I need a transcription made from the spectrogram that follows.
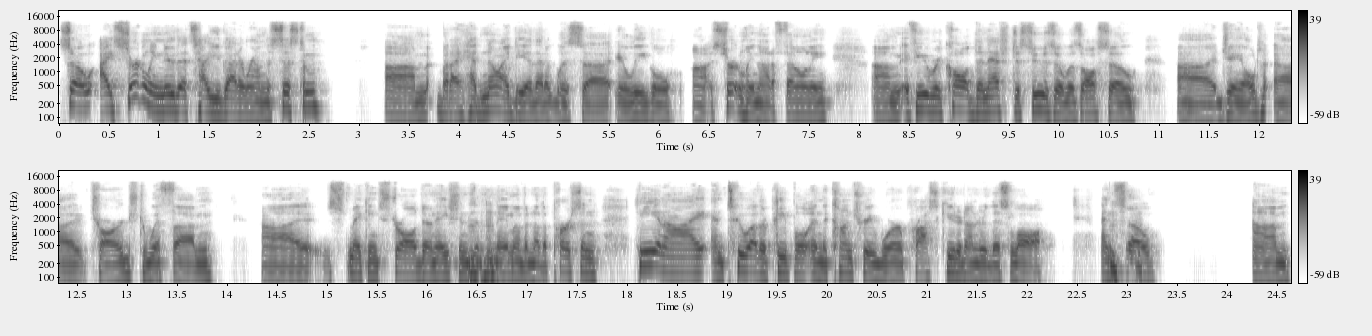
So I certainly knew that's how you got around the system. Um, but I had no idea that it was uh, illegal, uh, certainly not a felony. Um, if you recall, Dinesh D'Souza was also uh, jailed, uh, charged with um, uh, making straw donations mm-hmm. in the mm-hmm. name of another person. He and I and two other people in the country were prosecuted under this law. And so, um,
